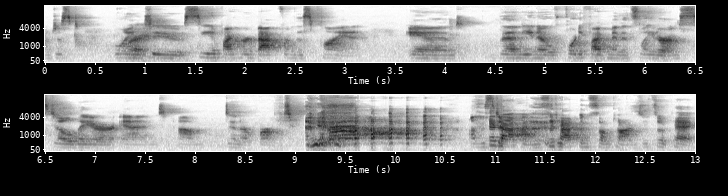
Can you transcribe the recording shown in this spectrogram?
I'm just going Right. to see if I heard back from this client. And then, you know, 45 minutes later, I'm still there and um, dinner burnt. on the It happens. It happens sometimes. It's okay.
